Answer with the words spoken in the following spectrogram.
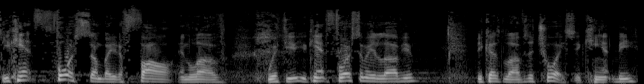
You can't force somebody to fall in love with you. You can't force somebody to love you because love is a choice. It can't be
